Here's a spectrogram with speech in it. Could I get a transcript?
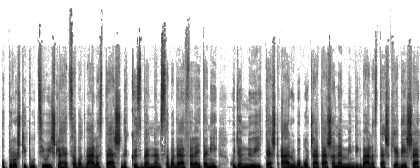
a prostitúció is lehet szabad választás, de közben nem szabad elfelejteni, hogy a női test áruba bocsátása nem mindig választás kérdése,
